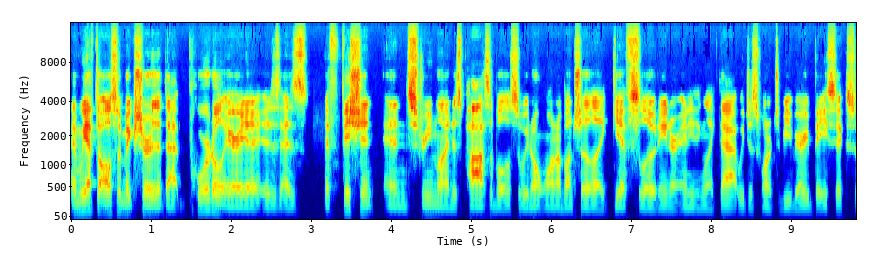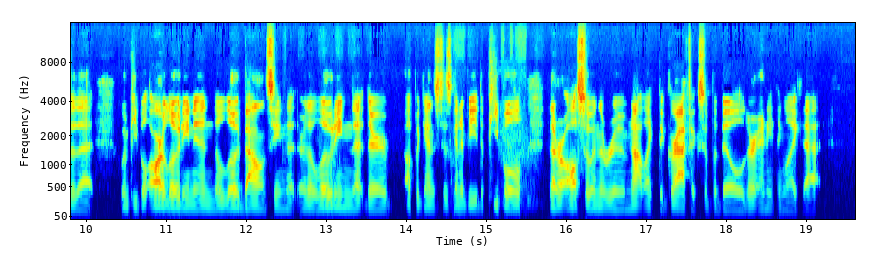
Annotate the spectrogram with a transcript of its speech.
and we have to also make sure that that portal area is as efficient and streamlined as possible. So we don't want a bunch of like GIFs loading or anything like that. We just want it to be very basic so that when people are loading in, the load balancing that or the loading that they're up against is going to be the people that are also in the room, not like the graphics of the build or anything like that.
